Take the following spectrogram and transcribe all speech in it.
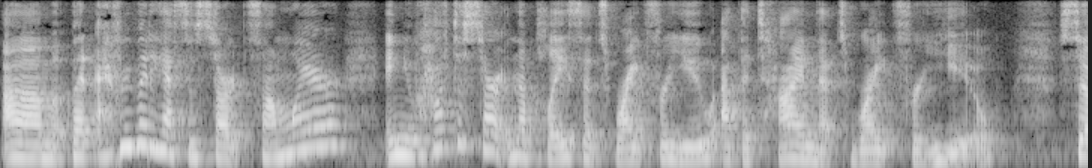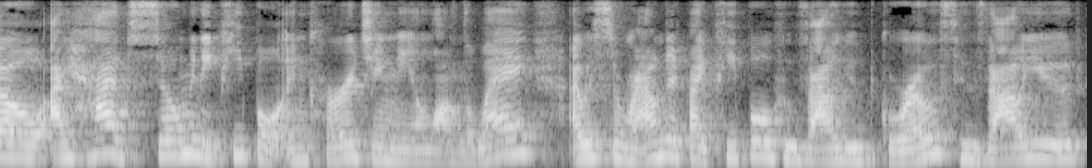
Um, but everybody has to start somewhere, and you have to start in the place that's right for you at the time that's right for you. So I had so many people encouraging me along the way. I was surrounded by people who valued growth, who valued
